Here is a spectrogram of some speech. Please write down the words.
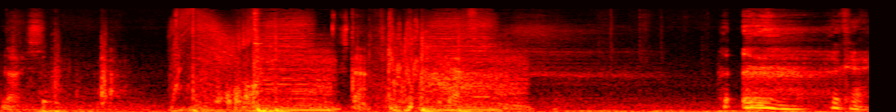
Nice. Stop. Okay.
